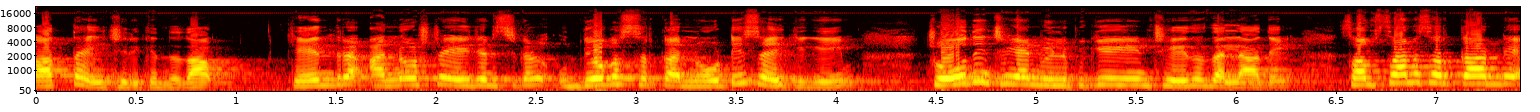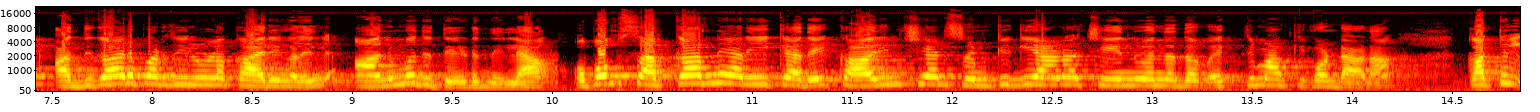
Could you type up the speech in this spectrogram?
കത്തയച്ചിരിക്കുന്നത്. കേന്ദ്ര അന്വേഷണ ഏജൻസികൾ ഉദ്യോഗസ്ഥർക്ക് നോട്ടീസ് അയക്കുകയും ചോദ്യം ചെയ്യാൻ വിളിപ്പിക്കുകയും ചെയ്യുന്നതല്ലാതെ സംസ്ഥാന സർക്കാരിന്റെ അധികാര പരിധിയിലുള്ള കാര്യങ്ങളിൽ അനുമതി തേടുന്നില്ല. ഒപ്പം സർക്കാരിനെ അറിയിക്കാതെ കാര്യം ചെയ്യാൻ ശ്രമിക്കുകയാണ് ചെയ്യുന്നുവെന്നത് വ്യക്തമാക്കിക്കൊണ്ടാണ് കത്തിൽ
